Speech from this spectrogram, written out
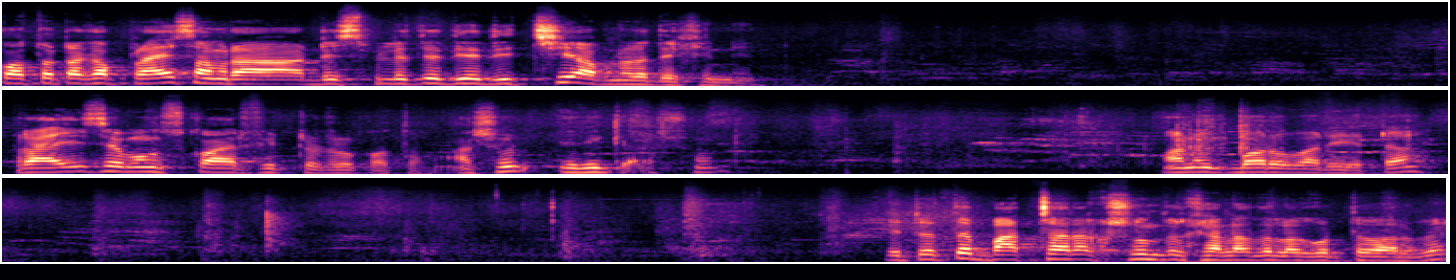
কত টাকা প্রাইস আমরা ডিসপ্লেতে দিয়ে দিচ্ছি, আপনারা দেখে নিন। প্রাইস এবং স্কোয়ার ফিট টোটাল কত? আসুন, এদিকে আসুন। অনেক বড় বাড়ি এটা। এটাতে বাচ্চারা সুন্দর খেলাধুলা করতে পারবে।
